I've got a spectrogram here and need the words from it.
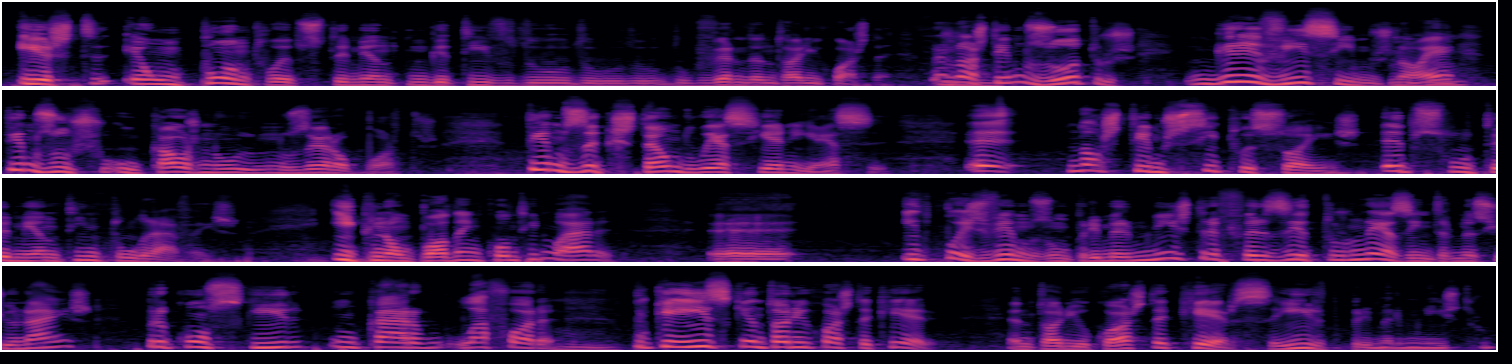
este é um ponto absolutamente negativo do, do, do, do governo de António Costa. Mas nós temos outros gravíssimos, não é? Uhum. Temos os, o caos no, nos aeroportos. Temos a questão do SNS. Uh, nós temos situações absolutamente intoleráveis e que não podem continuar. Uh, e depois vemos um primeiro-ministro a fazer turnés internacionais para conseguir um cargo lá fora. Hum. Porque é isso que António Costa quer. António Costa quer sair de primeiro-ministro,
